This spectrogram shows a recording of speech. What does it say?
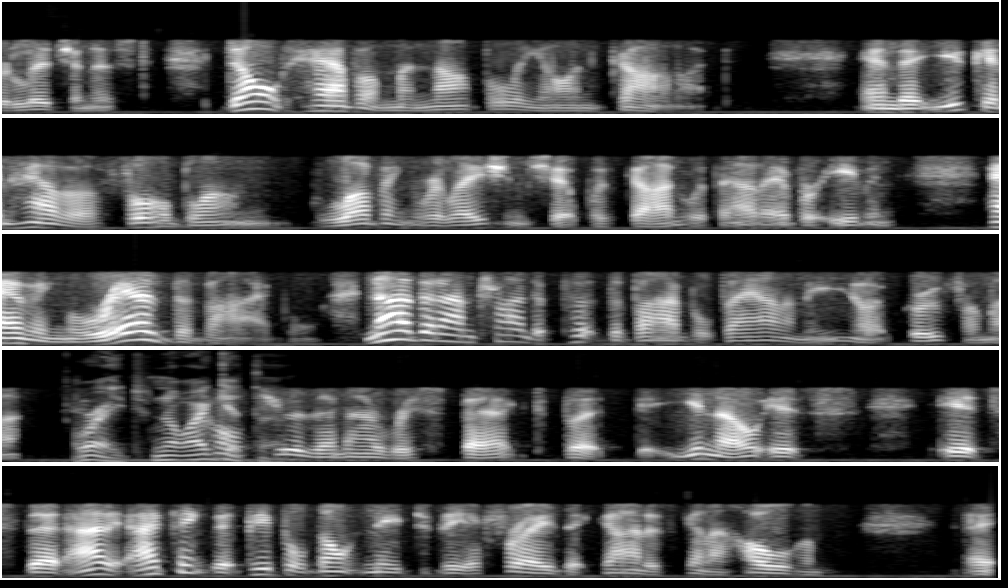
religionists don't have a monopoly on God. And that you can have a full blown loving relationship with God without ever even having read the Bible. Not that I'm trying to put the Bible down. I mean, you know, it grew from a right. No, I get that. that I respect, but you know, it's it's that I I think that people don't need to be afraid that God is going to hold them. Uh,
